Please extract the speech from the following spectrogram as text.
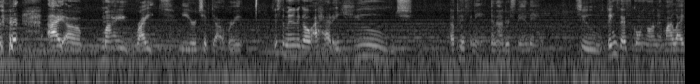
I um, my right ear chipped out, right? Just a minute ago, I had a huge epiphany and understanding to things that's going on in my life,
